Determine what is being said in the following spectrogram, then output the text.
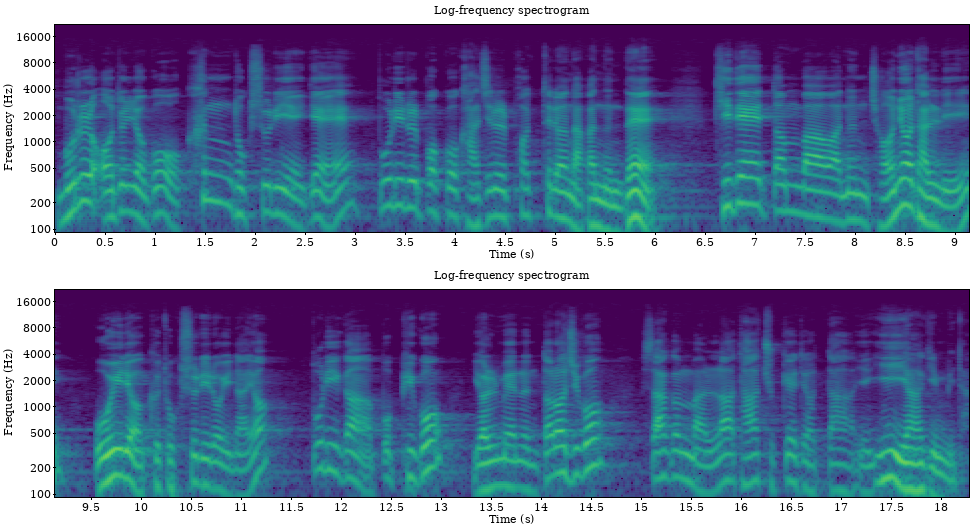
물을 얻으려고 큰 독수리에게 뿌리를 뻗고 가지를 퍼뜨려 나갔는데 기대했던 바와는 전혀 달리 오히려 그 독수리로 인하여 뿌리가 뽑히고 열매는 떨어지고 싹은 말라 다 죽게 되었다. 이 이야기입니다.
